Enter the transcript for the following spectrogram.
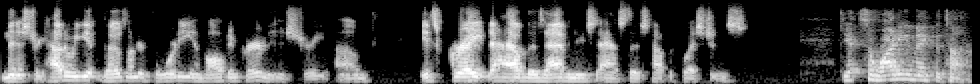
ministry. How do we get those under 40 involved in prayer ministry? Um, it's great to have those avenues to ask those type of questions. Yeah. So why do you make the time?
